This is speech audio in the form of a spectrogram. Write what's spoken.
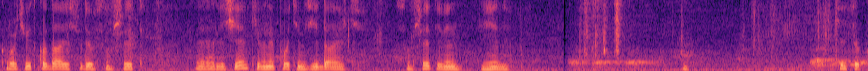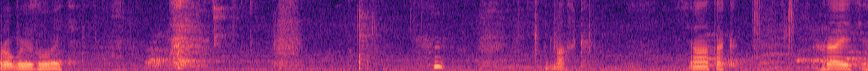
Коротше, відкладаю сюди в самшит е, лічинки, вони потім з'їдають самшит і він гине. Киця пробую зловити. Будь ласка. Все вона так грається.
